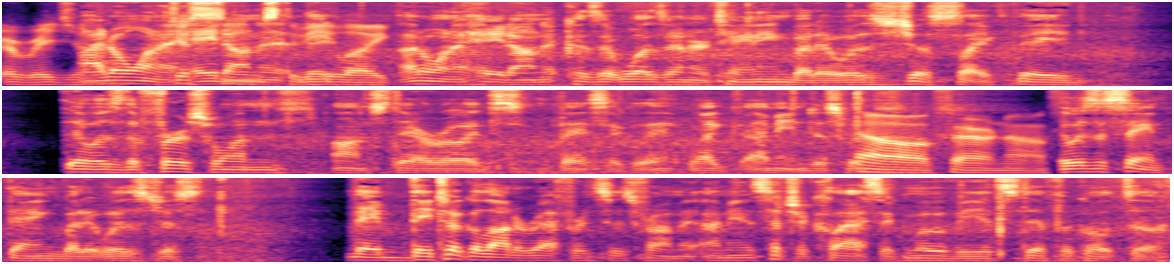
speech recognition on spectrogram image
original? I don't want to hate on it. To be like I don't want to hate on it because it was entertaining, but it was just like they. It was the first one on steroids, basically. Like I mean, just with, oh, fair enough. it was the same thing, but it was just they they took a lot of references from it. I mean, it's such a classic movie; it's difficult to.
